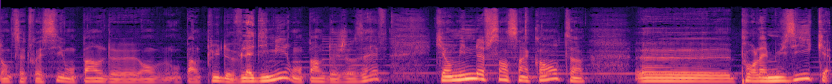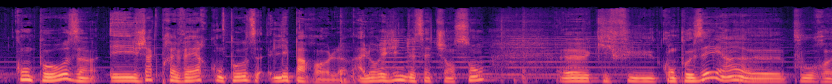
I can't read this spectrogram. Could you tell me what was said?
Donc cette fois-ci, on parle parle plus de Vladimir, on parle de Joseph, qui en 1950 euh, pour la musique compose et Jacques Prévert compose les paroles. À l'origine de cette chanson, euh, qui fut composée hein, euh, pour,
